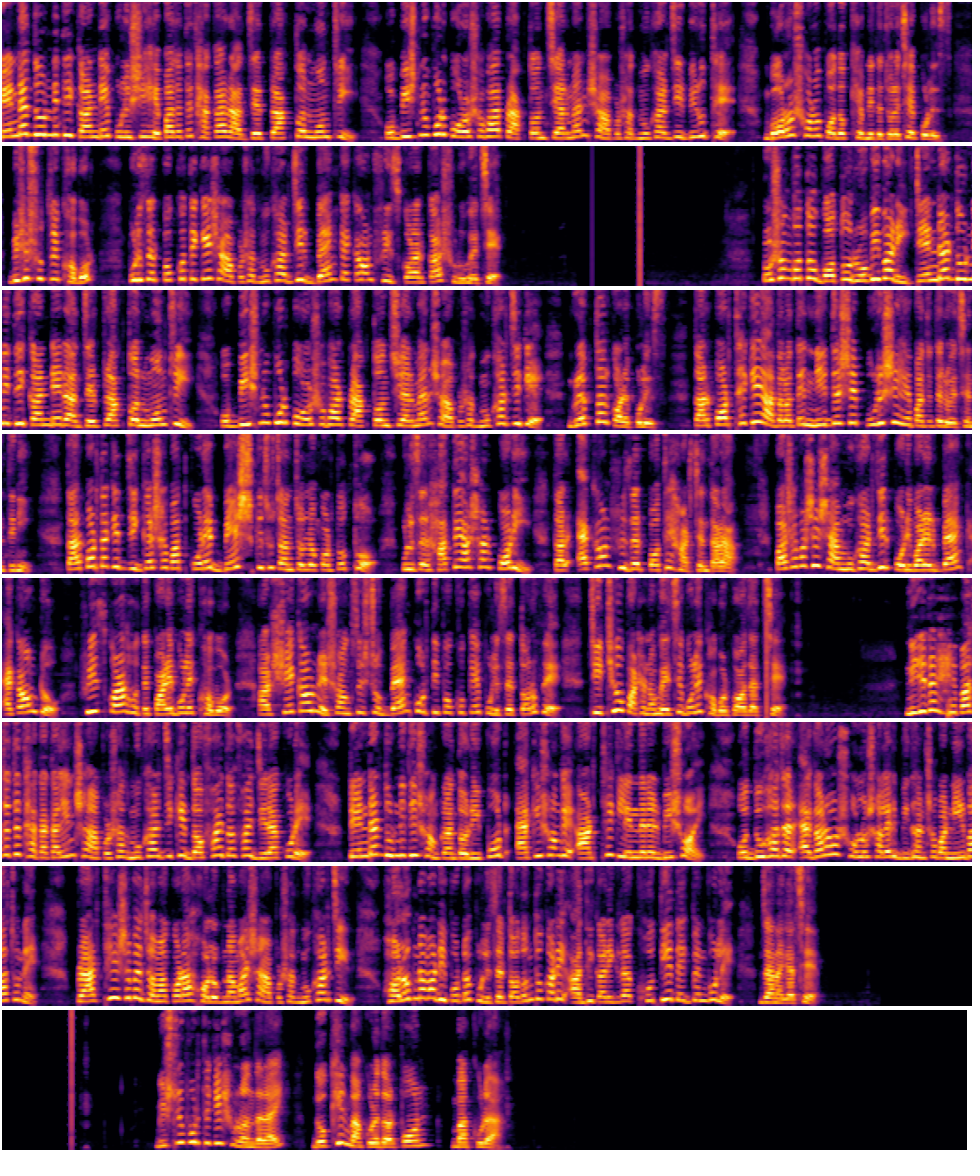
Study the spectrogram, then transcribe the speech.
Tender দুর্নীতি কাণ্ডে পুলিশি হেফাজতে থাকা রাজ্যের প্রাক্তন মন্ত্রী ও বিষ্ণুপুর পৌরসভার প্রাক্তন চেয়ারম্যান শ্যামাপ্রসাদ মুখার্জির বিরুদ্ধে বড় সড় পদক্ষেপ নিতে চলেছে পুলিশ। বিশেষ সূত্রে খবর, পুলিশের পক্ষ থেকে শ্যামাপ্রসাদ মুখার্জির ব্যাংক অ্যাকাউন্ট ফ্রিজ করার কাজ শুরু হয়েছে। প্রসঙ্গত, গত রবিবারই টেন্ডার দুর্নীতি কাণ্ডে রাজ্যের প্রাক্তন মন্ত্রী ও বিষ্ণুপুর পৌরসভার প্রাক্তন চেয়ারম্যান শ্যামাপ্রসাদ মুখার্জিকে গ্রেপ্তার করে পুলিশ। তারপর থেকেই আদালতের নির্দেশে পুলিশি হেফাজতে রয়েছেন তিনি। তারপর তাকে জিজ্ঞাসাবাদ করে বেশ কিছু চাঞ্চল্যকর তথ্য পুলিশের হাতে আসার পরই তার অ্যাকাউন্ট ফ্রিজের পথে হাঁটছেন তারা। পাশাপাশি শ্যাম মুখার্জির পরিবারের ব্যাংক অ্যাকাউন্টও ফ্রিজ করা হতে পারে বলে খবর। আর সে কারণে সংশ্লিষ্ট ব্যাংক কর্তৃপক্ষকে পুলিশের তরফে চিঠিও পাঠানো হয়েছে বলে খবর পাওয়া যাচ্ছে। নিজেদের হেফাজতে থাকাকালীন শ্যামাপ্রসাদ মুখার্জিকে দফায় দফায় জেরা করে টেন্ডার দুর্নীতি সংক্রান্ত রিপোর্ট একই সঙ্গে আর্থিক লেনদেনের বিষয় ও দু হাজার এগারো ও ষোলো সালের বিধানসভা নির্বাচনে প্রার্থী হিসেবে জমা করা হলফনামায় শ্যামাপ্রসাদ মুখার্জির হলফনামা রিপোর্টও পুলিশের তদন্তকারী আধিকারিকরা খতিয়ে দেখবেন বলে জানা গেছে। বিষ্ণুপুর থেকে সুনন্দা রায়, দক্ষিণ বাঁকুড়া দর্পণ, বাঁকুড়া।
